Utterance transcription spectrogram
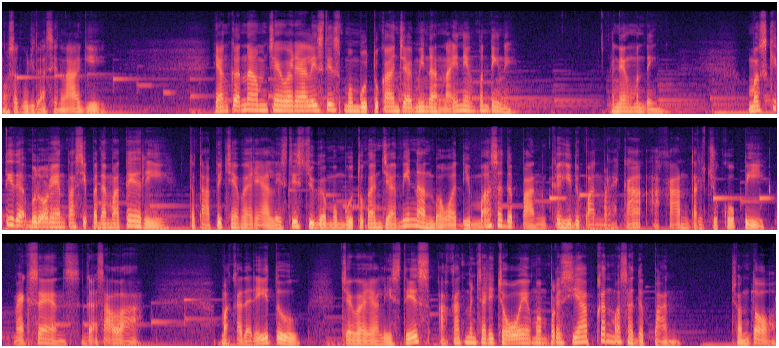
Nggak usah gue jelasin lagi. Yang keenam cewek realistis membutuhkan jaminan. Nah ini yang penting nih. Ini yang penting. Meski tidak berorientasi pada materi, tetapi cewek realistis juga membutuhkan jaminan bahwa di masa depan kehidupan mereka akan tercukupi. Make sense, nggak salah. Maka dari itu, cewek realistis akan mencari cowok yang mempersiapkan masa depan. Contoh,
